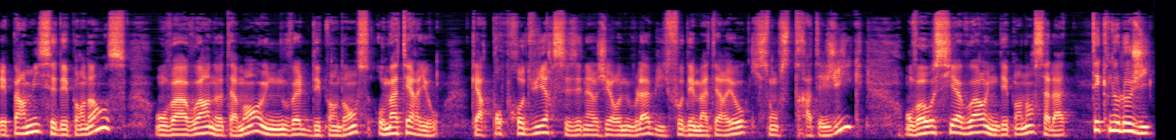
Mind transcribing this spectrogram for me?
Et parmi ces dépendance, on va avoir notamment une nouvelle dépendance aux matériaux. Car pour produire ces énergies renouvelables, il faut des matériaux qui sont stratégiques. On va aussi avoir une dépendance à la technologie.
